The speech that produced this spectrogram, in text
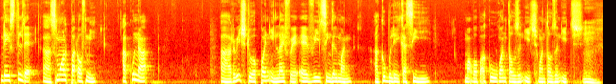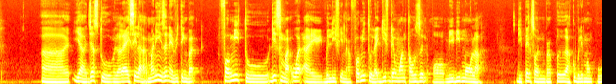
there is still that uh, small part of me. Aku nak uh, reach to a point in life where every single month aku boleh kasih mak bapak aku 1000 each, 1000 each. Hmm. Uh, yeah, just to like I say lah, money isn't everything, but for me to this is what I believe in lah. For me to like give them 1000 or maybe more lah, depends on berapa aku boleh mampu.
